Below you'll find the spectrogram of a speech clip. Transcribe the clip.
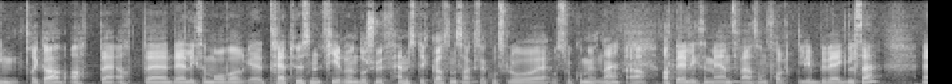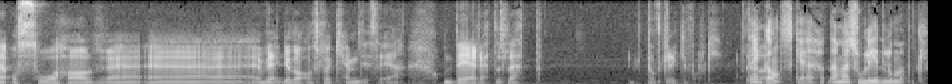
inntrykk av at, eh, at eh, det er liksom over eh, 3425 stykker som saksøker Oslo, eh, Oslo kommune. Ja. At det liksom er en svær sånn folkelig bevegelse. Eh, og så har eh, eh, VG da avslørt hvem disse er. Og det er rett og slett ganske rike folk. Det er ganske De har solid lommebok.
